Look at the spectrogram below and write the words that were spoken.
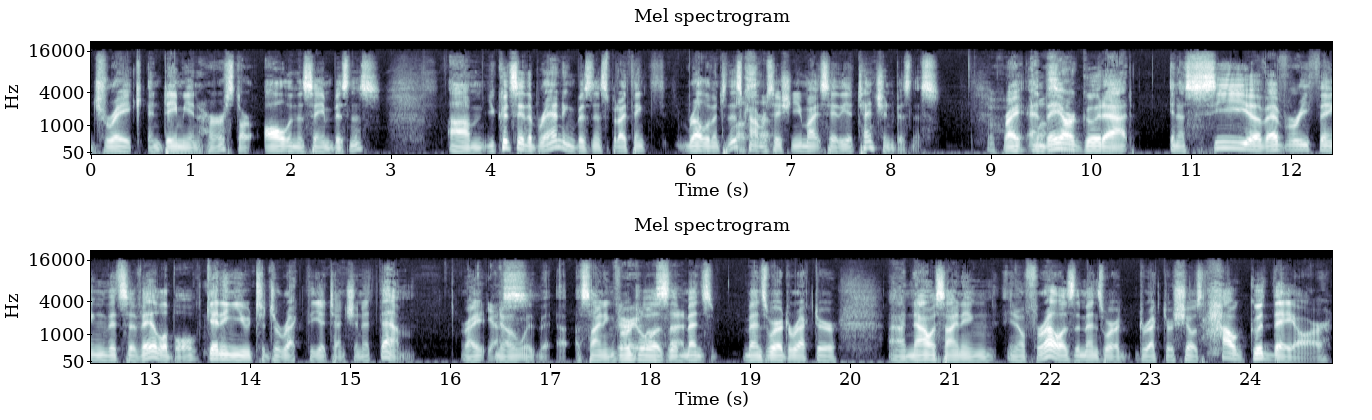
Drake, and Damien Hirst are all in the same business. Um, you could say the branding business, but I think relevant to this Well said. conversation, you might say the attention business, right? And Well they said. are good at in a sea of everything that's available, getting you to direct the attention at them, right? Yes. You know, with uh, assigning Very Virgil well as the men's menswear director, uh, now assigning you know Pharrell as the menswear director shows how good they are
